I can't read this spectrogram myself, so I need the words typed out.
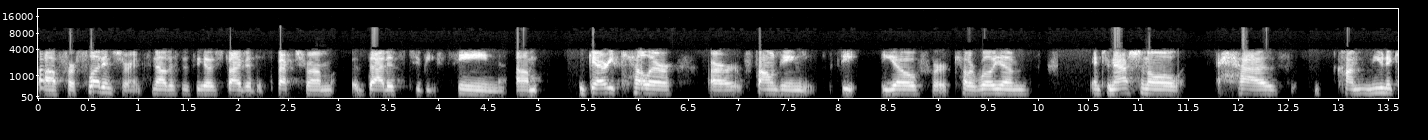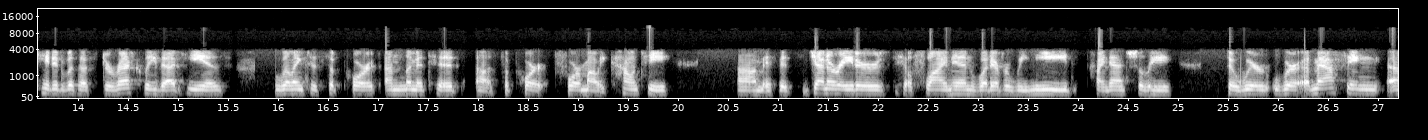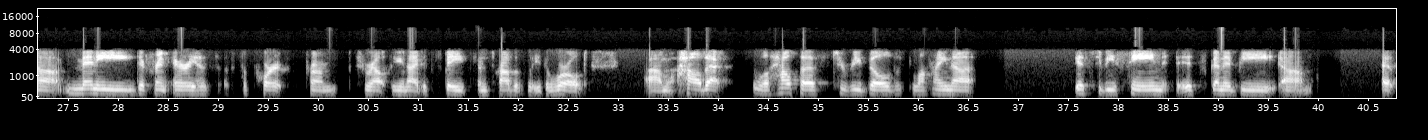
uh, for flood insurance. Now this is the other side of the spectrum. That is to be seen. Um, Gary Keller, our founding CEO for Keller Williams International, has communicated with us directly that he is willing to support unlimited uh, support for Maui County. Um, if it's generators, he'll fly in whatever we need financially. So we're we're amassing uh, many different areas of support from throughout the United States and probably the world. Um, how that will help us to rebuild Lahaina is to be seen. It's going to be, um,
